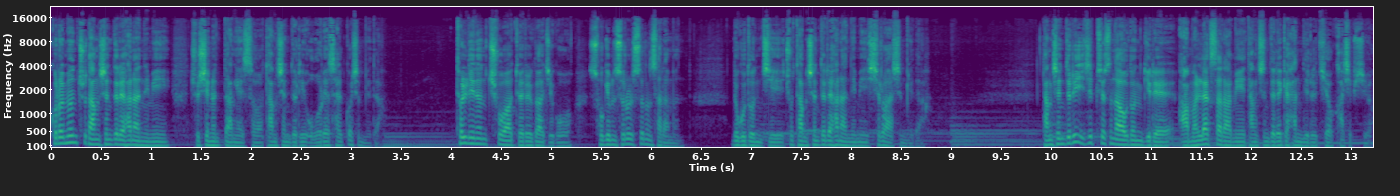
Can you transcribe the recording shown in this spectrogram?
그러면 주 당신들의 하나님이 주시는 땅에서 당신들이 오래 살 것입니다. 틀리는 추와 되를 가지고 속임수를 쓰는 사람은 누구든지 주 당신들의 하나님이 싫어하십니다. 당신들이 이집트에서 나오던 길에 아말렉 사람이 당신들에게 한 일을 기억하십시오.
